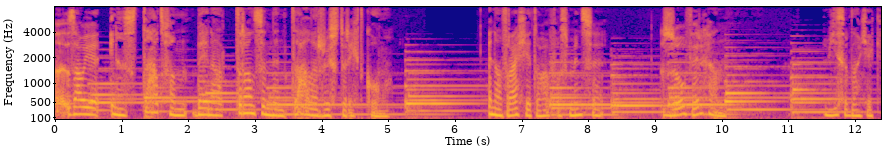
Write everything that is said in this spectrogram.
eh, zou je in een staat van bijna transcendentale rust terechtkomen. En dan vraag je je toch af als mensen zo ver gaan, wie is er dan gek?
